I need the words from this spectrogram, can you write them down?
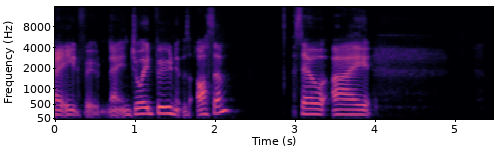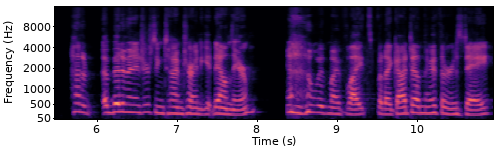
I ate food. and I enjoyed food. And it was awesome. So I had a, a bit of an interesting time trying to get down there with my flights, but I got down there Thursday.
